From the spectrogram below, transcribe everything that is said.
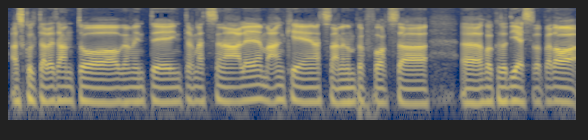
ascoltare tanto ovviamente internazionale, ma anche nazionale, non per forza eh, qualcosa di estero, però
